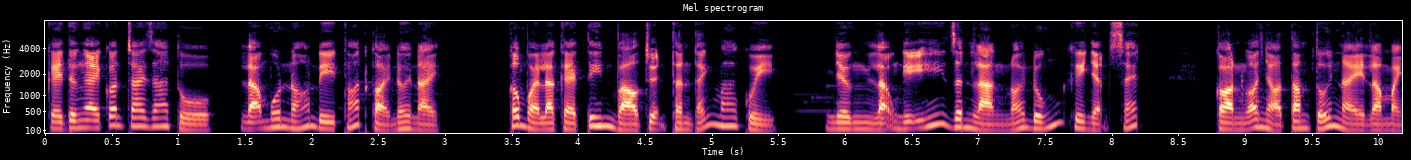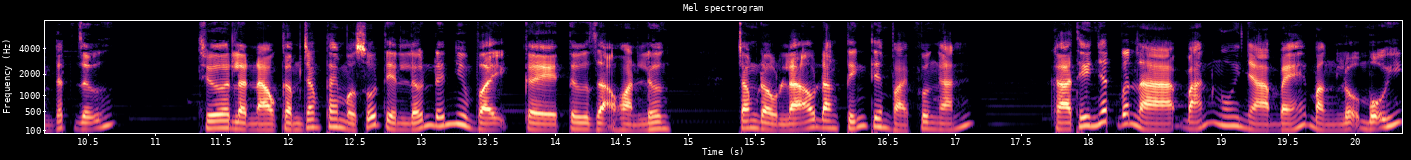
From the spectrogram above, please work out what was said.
Kể từ ngày con trai ra tù, lão muốn nó đi thoát khỏi nơi này. Không phải là kẻ tin vào chuyện thần thánh ma quỷ, nhưng lão nghĩ dân làng nói đúng khi nhận xét. Còn ngõ nhỏ tăm tối này là mảnh đất giữ. Chưa lần nào cầm trong tay một số tiền lớn đến như vậy kể từ dạ hoàn lương. Trong đầu lão đang tính thêm vài phương án. Khả thi nhất vẫn là bán ngôi nhà bé bằng lỗ mũi,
